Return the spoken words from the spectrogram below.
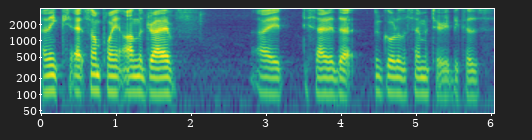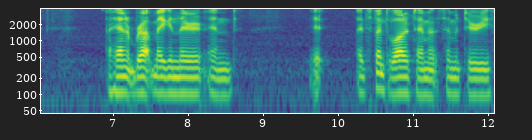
I think at some point on the drive, I decided that we'd go to the cemetery because I hadn't brought Megan there, and it I'd spent a lot of time at the cemetery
